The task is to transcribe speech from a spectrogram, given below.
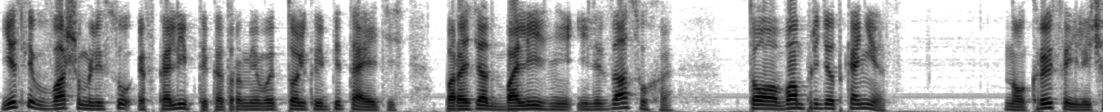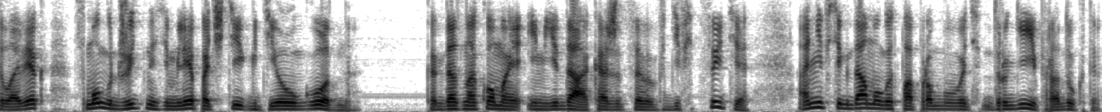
Если в вашем лесу эвкалипты, которыми вы только и питаетесь, поразят болезни или засуха, то вам придёт конец. Но крыса или человек смогут жить на земле почти где угодно. Когда знакомая им еда окажется в дефиците, они всегда могут попробовать другие продукты.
